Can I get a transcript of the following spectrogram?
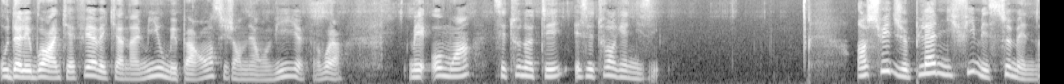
Ou d'aller boire un café avec un ami ou mes parents si j'en ai envie. Enfin voilà. Mais au moins, c'est tout noté et c'est tout organisé. Ensuite, je planifie mes semaines.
